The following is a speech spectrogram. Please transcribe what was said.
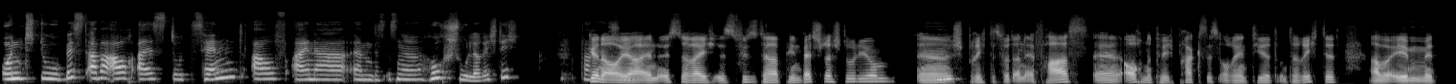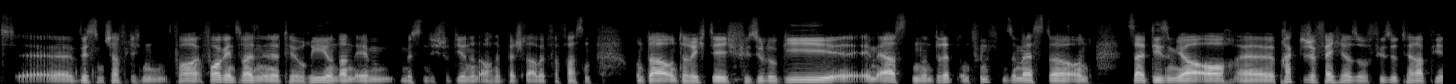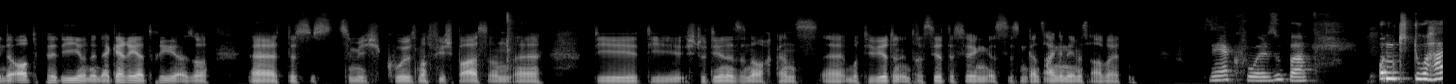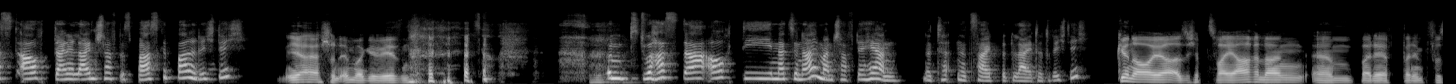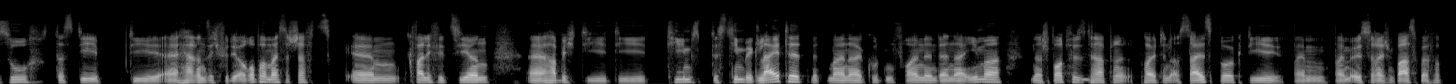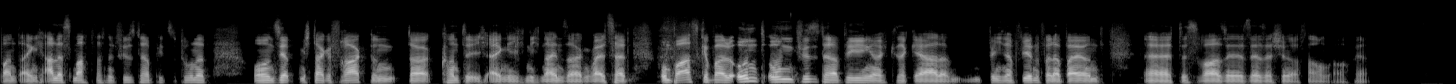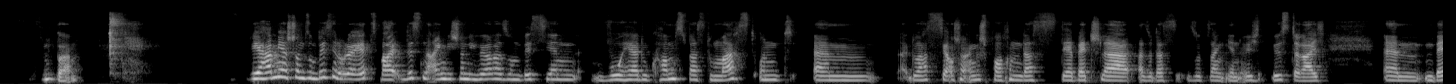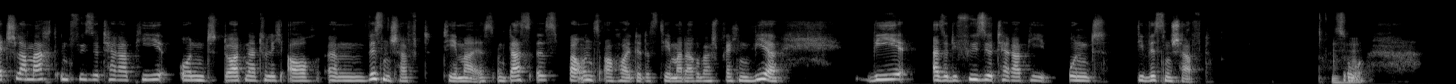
Und du bist aber auch als Dozent auf einer, ähm, das ist eine Hochschule, richtig? Genau, ja. In Österreich ist Physiotherapie ein Bachelorstudium äh, mhm. Sprich, das wird an FHs äh, auch natürlich praxisorientiert unterrichtet, aber eben mit äh, wissenschaftlichen Vor Vorgehensweisen in der Theorie und dann eben müssen die Studierenden auch eine Bachelorarbeit verfassen. Und da unterrichte ich Physiologie äh, im ersten und dritten und fünften Semester und seit diesem Jahr auch äh, praktische Fächer, so Physiotherapie in der Orthopädie und in der Geriatrie. Also äh, das ist ziemlich cool, es macht viel Spaß und die, die Studierenden sind auch ganz äh, motiviert und interessiert. Deswegen ist es ein ganz angenehmes Arbeiten. Sehr cool, super. Und du hast auch, deine Leidenschaft ist Basketball, richtig? Ja, schon immer gewesen. und du hast da auch die Nationalmannschaft der Herren eine, eine Zeit begleitet, richtig? Genau, ja. Also ich habe zwei Jahre lang ähm, bei, der, bei dem Versuch, dass die die äh, Herren sich für die Europameisterschaft ähm, qualifizieren, äh, habe ich die, die Teams, das Team begleitet mit meiner guten Freundin, der Naima, einer Sportphysiotherapeutin aus Salzburg, die beim, beim österreichischen Basketballverband eigentlich alles macht, was mit Physiotherapie zu tun hat. Und sie hat mich da gefragt und da konnte ich eigentlich nicht Nein sagen, weil es halt um Basketball und um Physiotherapie ging. Da habe ich gesagt, ja, da bin ich auf jeden Fall dabei und äh, das war eine sehr, sehr, sehr schöne Erfahrung auch, ja. Super wir haben ja schon so ein bisschen, oder jetzt wissen eigentlich schon die Hörer so ein bisschen, woher du kommst, was du machst. Und ähm, du hast es ja auch schon angesprochen, dass der Bachelor, also dass sozusagen ihr in Österreich ähm, einen Bachelor macht in Physiotherapie und dort natürlich auch ähm, Wissenschaft Thema ist. Und das ist bei uns auch heute das Thema. Darüber sprechen wir. Wie, also die Physiotherapie und die Wissenschaft. Mhm. So.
